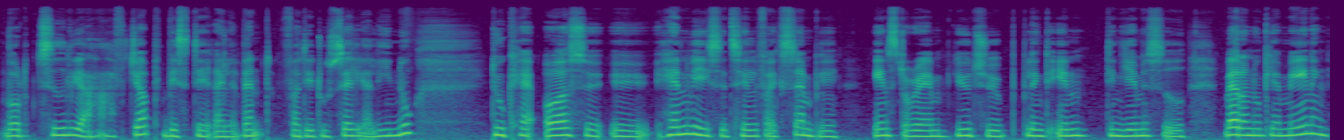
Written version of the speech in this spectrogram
hvor du tidligere har haft job, hvis det er relevant for det, du sælger lige nu. Du kan også øh, henvise til for eksempel Instagram, YouTube, LinkedIn, din hjemmeside, hvad der nu giver mening.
